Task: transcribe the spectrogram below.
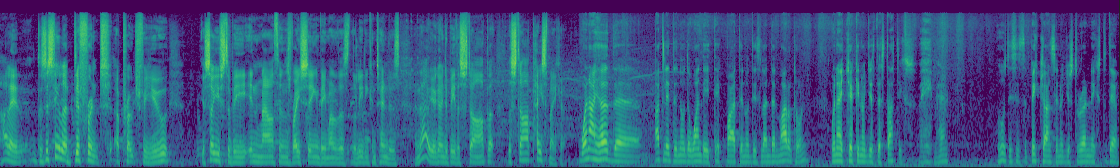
Haile, does this feel a different approach for you? You're so used to be in marathons, racing, and being one of the, the, leading contenders, and now you're going to be the star, but the star pacemaker. When I heard the athlete, you know, the one they take part, you know, this London Marathon, when I check, you know, just the statistics, hey man, oh, this is a big chance, you know, just to run next to them.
